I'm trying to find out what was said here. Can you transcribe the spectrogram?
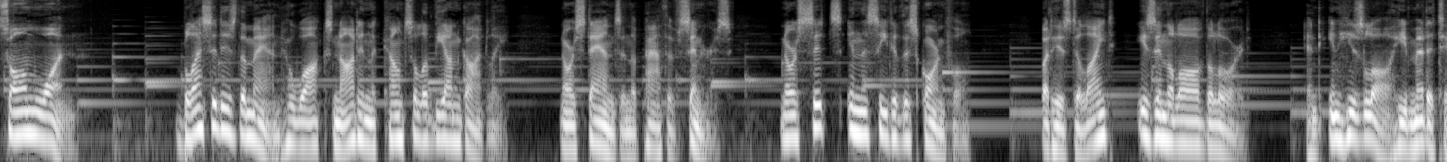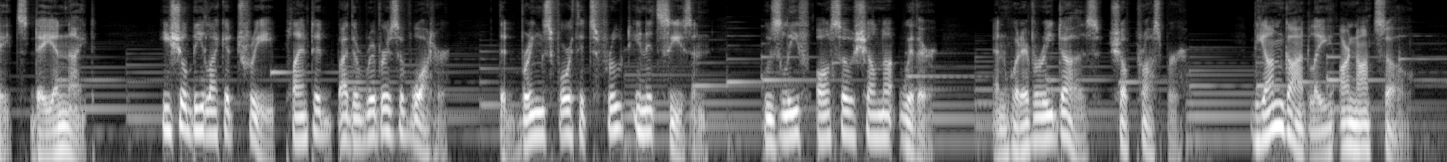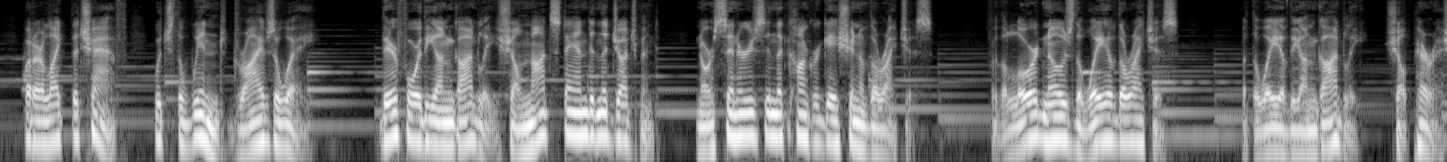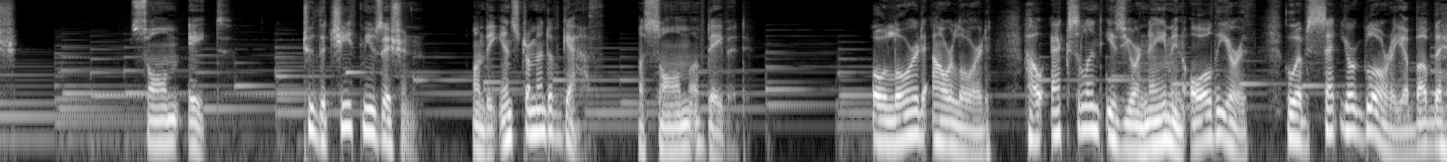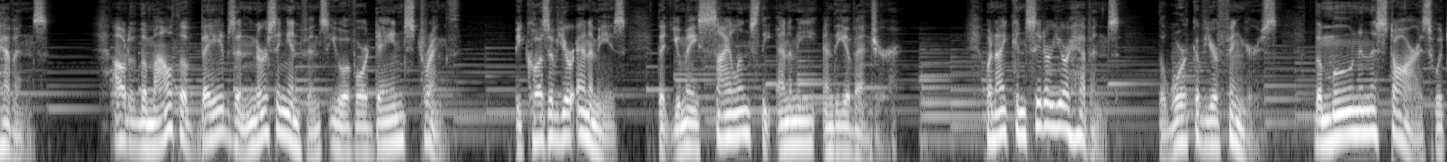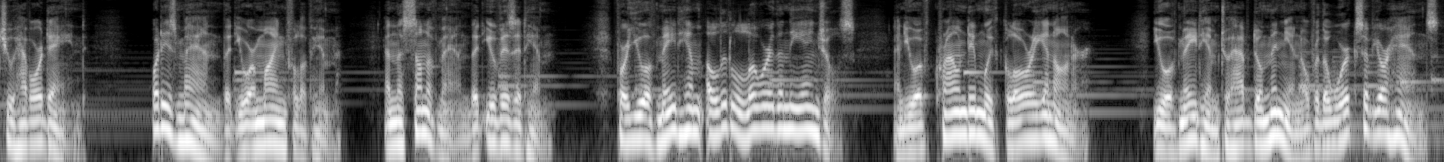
Psalm 1 Blessed is the man who walks not in the counsel of the ungodly, nor stands in the path of sinners, nor sits in the seat of the scornful. But his delight is in the law of the Lord, and in his law he meditates day and night. He shall be like a tree planted by the rivers of water, that brings forth its fruit in its season, whose leaf also shall not wither, and whatever he does shall prosper. The ungodly are not so but are like the chaff which the wind drives away. Therefore the ungodly shall not stand in the judgment, nor sinners in the congregation of the righteous. For the Lord knows the way of the righteous, but the way of the ungodly shall perish. Psalm 8 To the chief musician, on the instrument of Gath, a psalm of David. O Lord, our Lord, how excellent is your name in all the earth, who have set your glory above the heavens. Out of the mouth of babes and nursing infants you have ordained strength, because of your enemies, that you may silence the enemy and the avenger. When I consider your heavens, the work of your fingers, the moon and the stars which you have ordained, what is man that you are mindful of him, and the Son of Man that you visit him? For you have made him a little lower than the angels, and you have crowned him with glory and honor. You have made him to have dominion over the works of your hands,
